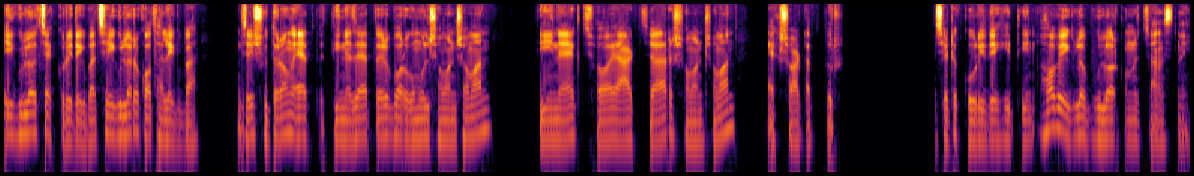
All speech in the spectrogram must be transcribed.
এইগুলো চেক করে দেখবা আচ্ছা এইগুলোরও কথা লিখবা, যে সুতরাং তিন হাজার এতের বর্গমূল সমান সমান, তিন এক ছয় আট চার সমান সমান একশো আটাত্তর। সেটা করি দেখি তিন, হবে, এগুলো ভুল হওয়ার কোনো চান্স নেই।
